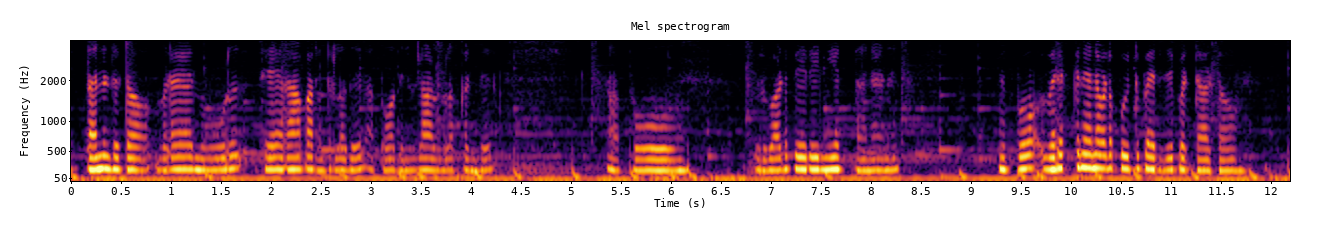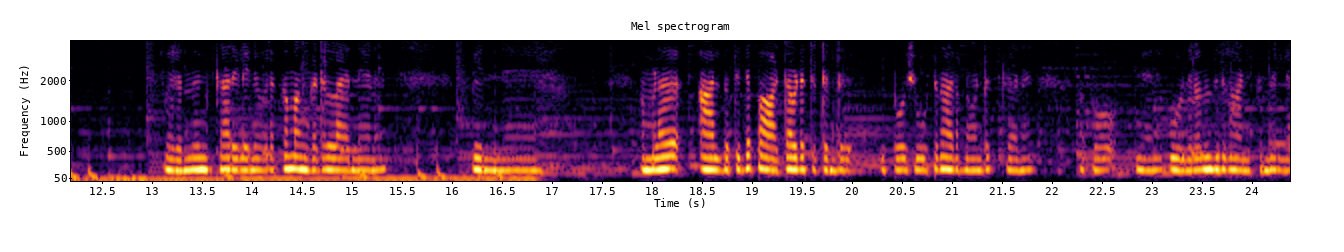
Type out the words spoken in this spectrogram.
എത്താനുണ്ട് കേട്ടോ ഇവിടെ നൂറ് ചേരാ പറഞ്ഞിട്ടുള്ളത്. അപ്പോൾ അതിനുള്ള ആളുകളൊക്കെ ഉണ്ട്. അപ്പോൾ ഒരുപാട് പേര് ഇനി എത്താനാണ്. അപ്പോൾ ഇവരൊക്കെ ഞാൻ അവിടെ പോയിട്ട് പരിചയപ്പെട്ട കേട്ടോ ഇവരൊന്നും എനിക്കറിയില്ല. ഇവരൊക്കെ മങ്കടുള്ള തന്നെയാണ് പിന്നെ നമ്മൾ ആൽബത്തിന്റെ പാട്ട് അവിടെ ഇട്ടിട്ടുണ്ട്. ഇപ്പോൾ ഷൂട്ട് നടന്നുകൊണ്ടിരിക്കുകയാണ്. അപ്പോൾ ഞാൻ കൂടുതലൊന്നും ഇതിൽ കാണിക്കുന്നില്ല.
